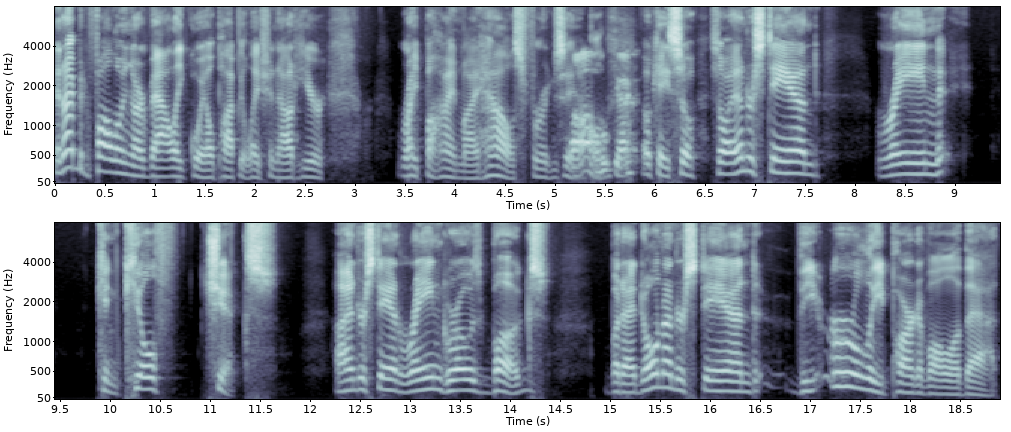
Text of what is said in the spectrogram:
And I've been following our valley quail population out here, right behind my house, for example. Oh, okay. Okay, so so I understand rain can kill f- chicks. I understand rain grows bugs, but I don't understand the early part of all of that.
